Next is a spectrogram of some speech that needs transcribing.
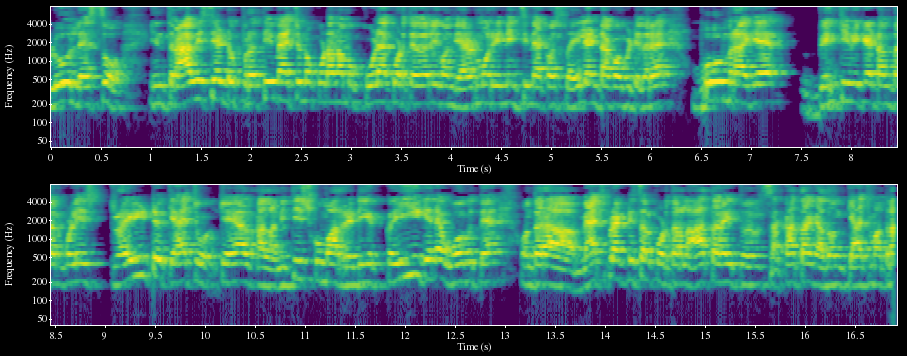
clueless in Travis Head ಪ್ರತಿ ಮ್ಯಾಚನ್ನು ಕೂಡ ನಮಗೆ ಕೂಳೆ ಕೊಡ್ತಾ ಇದಾರೆ. ಈಗ ಒಂದು ಎರಡು ಮೂರು ಇನ್ನಿಂಗ್ಸ್ ಇಂದ ಯಾಕೋ ಸೈಲೆಂಟ್ ಆಗೋಗ್ಬಿಟ್ಟಿದ್ದಾರೆ ಬೂಮ್ರಾಗೆ ಬೆಂಕಿ ವಿಕೆಟ್ ಅಂತ ಅನ್ಕೊಳ್ಳಿ. ಸ್ಟ್ರೈಟ್ ಕ್ಯಾಚ್ ಕೆ ಎಲ್ ಅಲ್ಲ, ನಿತೀಶ್ ಕುಮಾರ್ ರೆಡ್ಡಿಗೆ ಕೈಗೆನೆ ಹೋಗುತ್ತೆ. ಒಂಥರ ಮ್ಯಾಚ್ ಪ್ರಾಕ್ಟೀಸ್ ಅಲ್ಲಿ ಕೊಡ್ತಾರಲ್ಲ, ಆ ತರ ಇತ್ತು. ಸಖತ್ತಾಗಿ ಅದೊಂದು ಕ್ಯಾಚ್ ಮಾತ್ರ.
